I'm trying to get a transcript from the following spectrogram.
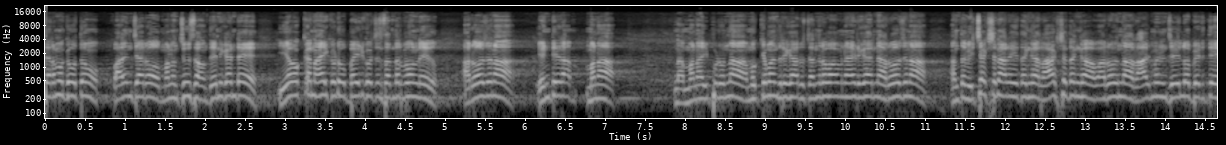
చరమగౌతం పాలించారో మనం చూసాం. దేనికంటే ఏ ఒక్క నాయకుడు బయటకు వచ్చిన సందర్భం లేదు. ఆ రోజున ఎన్టీ మన మన ఇప్పుడున్న ముఖ్యమంత్రి గారు చంద్రబాబు నాయుడు గారిని ఆ రోజున అంత విచక్షణారహితంగా రాక్షతంగా ఆ రోజున రాజమండ్రి జైల్లో పెడితే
